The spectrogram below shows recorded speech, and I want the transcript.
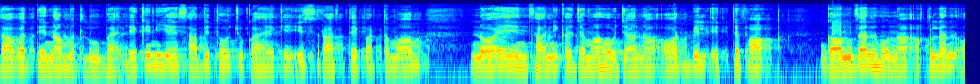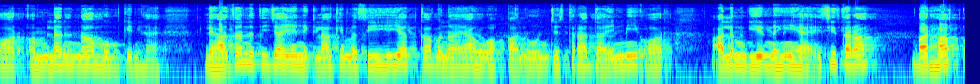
دعوت دینا مطلوب ہے۔ لیکن یہ ثابت ہو چکا ہے کہ اس راستے پر تمام نوع انسانی کا جمع ہو جانا اور بالاتفاق گامزن ہونا عقلاً اور عملاً ناممکن ہے۔ لہذا نتیجہ یہ نکلا کہ مسیحیت کا بنایا ہوا قانون جس طرح دائمی اور عالمگیر نہیں ہے۔ اسی طرح برحق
